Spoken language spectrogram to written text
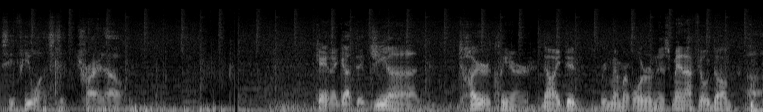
see if he wants to try it out okay and i got the Gyeon tire cleaner now i did remember ordering this man i feel dumb uh,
